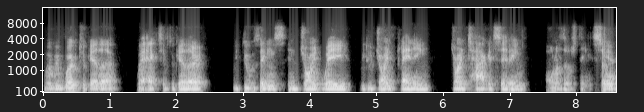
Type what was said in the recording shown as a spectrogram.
where we work together we're active together, we do things in joint way, we do joint planning, joint target setting, all of those things. So Yeah.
